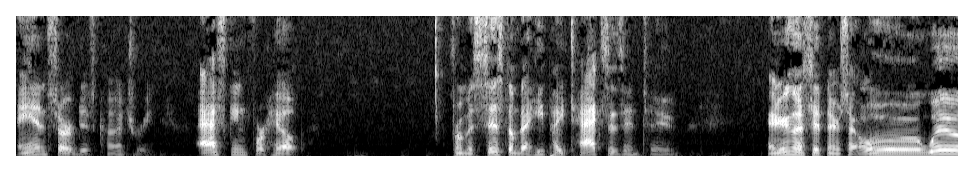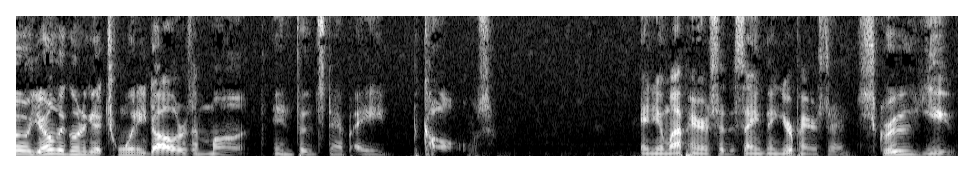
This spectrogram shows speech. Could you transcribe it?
and served his country, asking for help from a system that he paid taxes into. And you're going to sit there and say, "Oh, well, you're only going to get twenty dollars a month in food stamp aid because." And you know, my parents said the same thing your parents said. Screw you.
